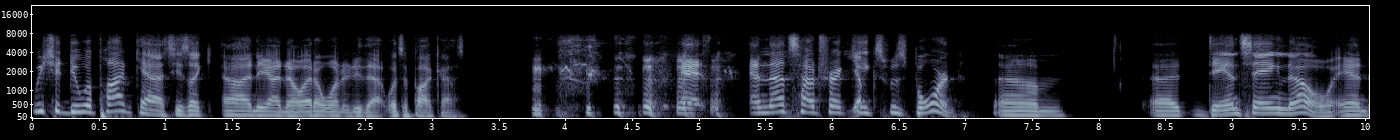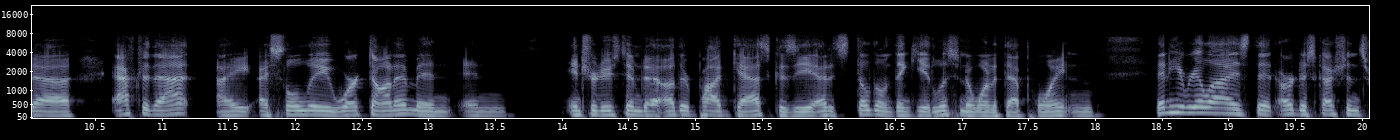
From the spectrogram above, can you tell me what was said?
we should do a podcast. He's like, uh, Yeah, no, I don't want to do that. What's a podcast? and, and, that's how Trek yep. Geeks was born. Um, uh, Dan saying no. And uh, after that, I, I slowly worked on him and, and introduced him to other podcasts because he I still don't think he had listened to one at that point. And then he realized that our discussions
